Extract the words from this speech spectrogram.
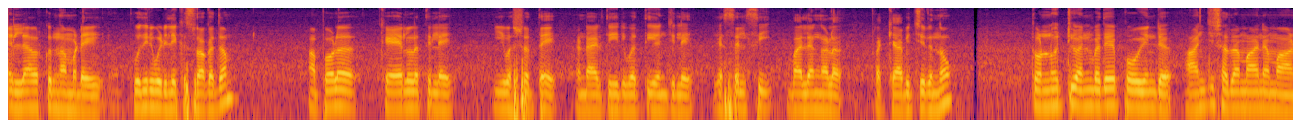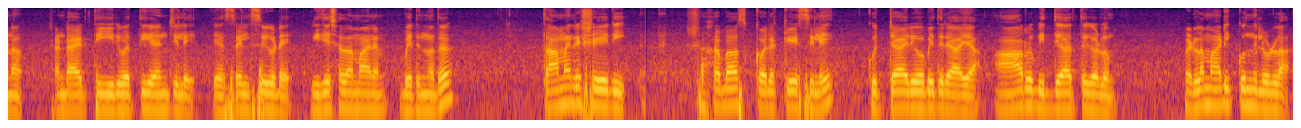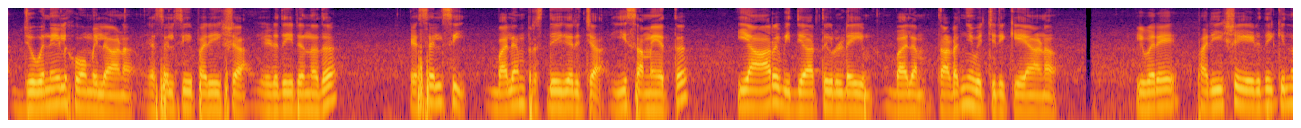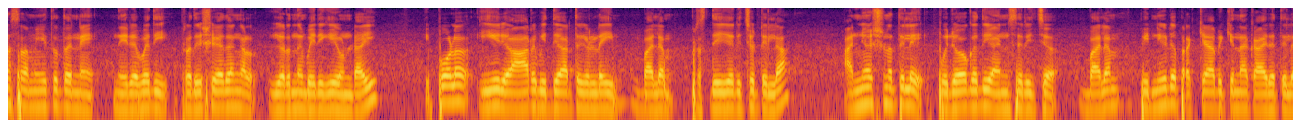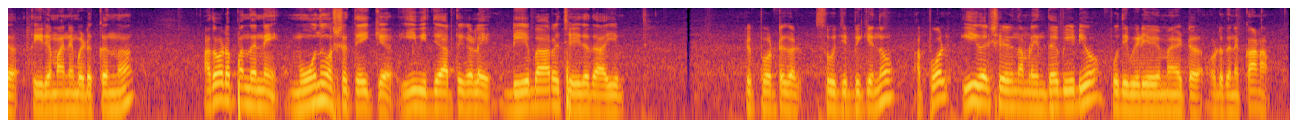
എല്ലാവർക്കും നമ്മുടെ പുതിരി വീടിലേക്ക് സ്വാഗതം. അപ്പോൾ കേരളത്തിലെ ഈ വർഷത്തെ രണ്ടായിരത്തി ഇരുപത്തിയഞ്ചിലെ എസ് എൽ സി ഫലങ്ങൾ പ്രഖ്യാപിച്ചിരുന്നു. തൊണ്ണൂറ്റി ഒൻപത് പോയിന്റ് അഞ്ച് ശതമാനമാണ് രണ്ടായിരത്തി ഇരുപത്തിയഞ്ചിലെ എസ് എൽ സിയുടെ വിജയ ശതമാനം വരുന്നത്. താമരശ്ശേരി ഷഹബാസ് കൊലക്കേസിലെ കുറ്റാരോപിതരായ ആറ് വിദ്യാർത്ഥികളും വെള്ളമാടിക്കുന്നിലുള്ള ജുവനൈൽ ഹോമിലാണ് എസ് എൽ സി പരീക്ഷ എഴുതിയിരുന്നത്. എസ് എൽ സി ബലം പ്രസിദ്ധീകരിച്ച ഈ സമയത്ത് ഈ ആറ് വിദ്യാർത്ഥികളുടെയും ബലം തടഞ്ഞു വച്ചിരിക്കുകയാണ്. ഇവരെ പരീക്ഷ എഴുതിക്കുന്ന സമയത്ത് തന്നെ നിരവധി പ്രതിഷേധങ്ങൾ ഉയർന്നു വരികയുണ്ടായി. ഇപ്പോൾ ഈ ഒരു ആറ് വിദ്യാർത്ഥികളുടെയും ബലം പ്രസിദ്ധീകരിച്ചിട്ടില്ല. അന്വേഷണത്തിലെ പുരോഗതി അനുസരിച്ച് ബലം പിന്നീട് പ്രഖ്യാപിക്കുന്ന കാര്യത്തിൽ തീരുമാനമെടുക്കുന്നു. അതോടൊപ്പം തന്നെ മൂന്ന് വർഷത്തേക്ക് ഈ വിദ്യാർത്ഥികളെ ഡീബാർ ചെയ്തതായും റിപ്പോർട്ടുകൾ സൂചിപ്പിക്കുന്നു. അപ്പോൾ ഈ വർഷം നമ്മൾ ഇന്നത്തെ വീഡിയോ പുതിയ വീഡിയോയുമായിട്ട് ഉടനെ കാണാം.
